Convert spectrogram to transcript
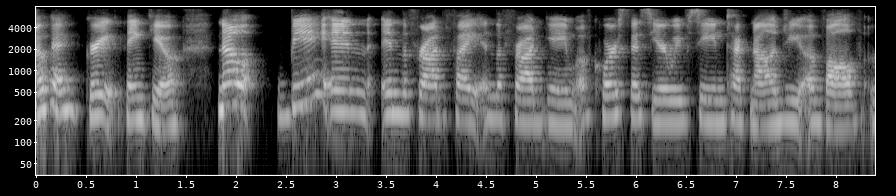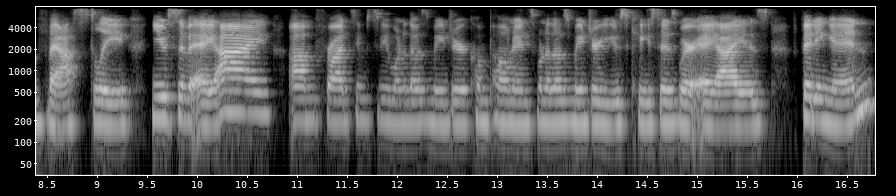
Okay, great. Thank you. Now, being in in the fraud fight in the fraud game of course this year we've seen technology evolve vastly. Use of ai um, fraud seems to be one of those major components one of those major use cases where ai is fitting in.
